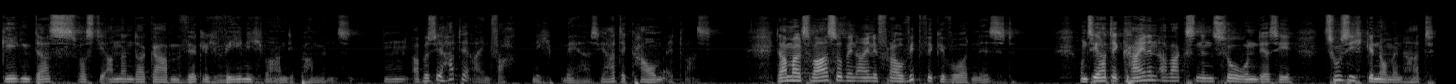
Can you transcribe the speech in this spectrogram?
gegen das, was die anderen da gaben, wirklich wenig waren, die paar Münzen. Hm, aber sie hatte einfach nicht mehr, sie hatte kaum etwas. Damals war es so, wenn eine Frau Witwe geworden ist und sie hatte keinen erwachsenen Sohn, der sie zu sich genommen hat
